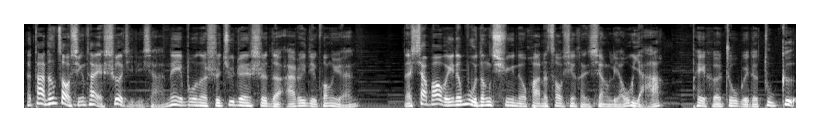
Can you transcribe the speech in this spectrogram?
那大灯造型它也设计了一下，内部呢是矩阵式的 LED 光源。那下包围的雾灯区域的话呢，造型很像獠牙，配合周围的镀铬，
